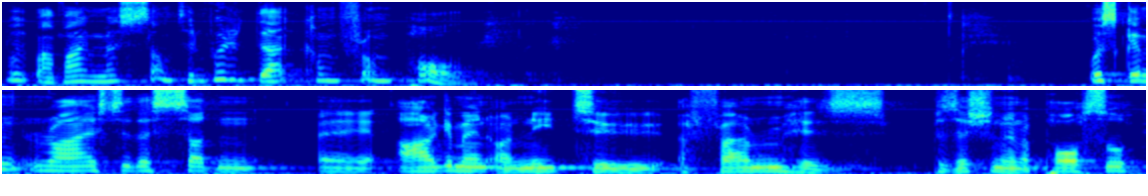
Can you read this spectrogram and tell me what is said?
what, have I missed something? Where did that come from, Paul? What's given rise to this sudden uh, argument or need to affirm his position in apostle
